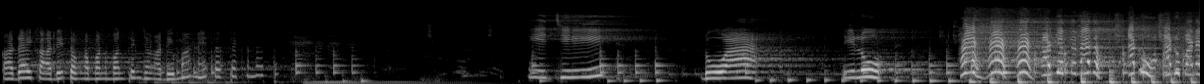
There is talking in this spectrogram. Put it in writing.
Kadai ka adi tong nemen penting jangan adi maneh teh kana teh. Hiji, dua, tilu. Heh heh heh, aja tenan. Aduh, aduh mana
